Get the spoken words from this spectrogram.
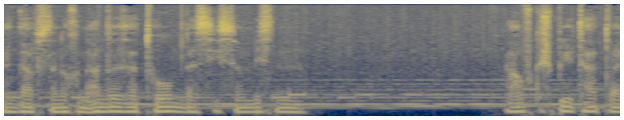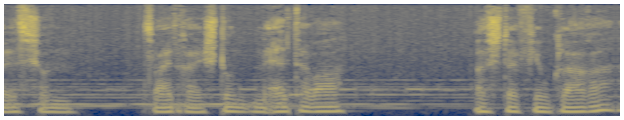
Dann gab es da noch ein anderes Atom, das sich so ein bisschen aufgespielt hat, weil es schon zwei, drei Stunden älter war als Steffi und Clara.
